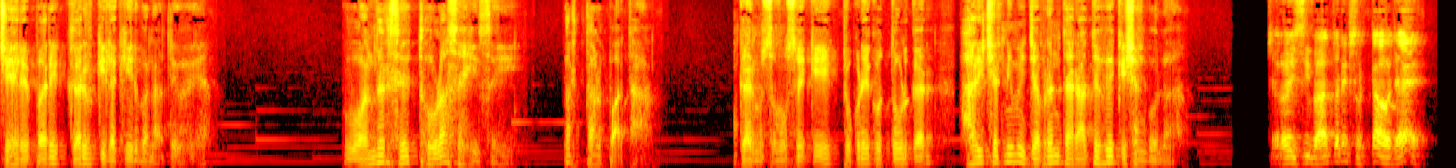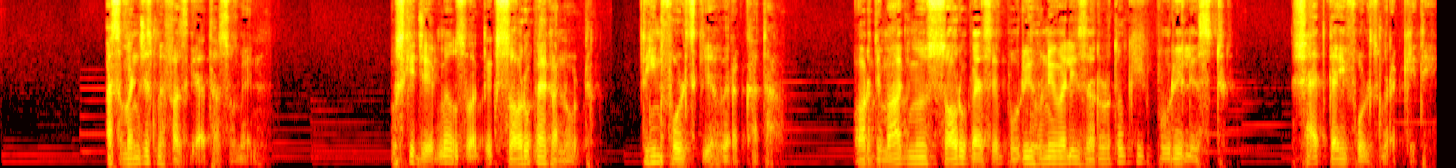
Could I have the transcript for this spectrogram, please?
चेहरे पर एक गर्व की लकीर बनाते हुए। वो अंदर से थोड़ा सही सही, पर तड़पा था। गर्म समोसे के एक टुकड़े को तोड़कर हरी चटनी में जबरन तैराते हुए किशन बोला चलो इसी बात पर एक सुट्टा हो जाए। असमंजस में फंस गया था सुमेन। उसकी जेब में उस वक्त एक सौ रुपए का नोट तीन फोल्ड्स किए हुए रखा था और दिमाग में उस सौ रुपए से पूरी होने वाली जरूरतों की एक पूरी लिस्ट शायद कई फोल्ड्स में रखी थी।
